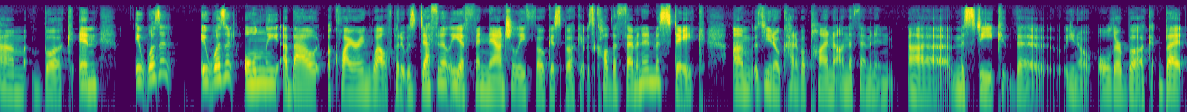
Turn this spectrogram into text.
um, book, and it wasn't it wasn't only about acquiring wealth, but it was definitely a financially focused book. It was called The Feminine Mistake. Um, it was, you know, kind of a pun on the feminine uh, mystique, the, you know, older book. But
